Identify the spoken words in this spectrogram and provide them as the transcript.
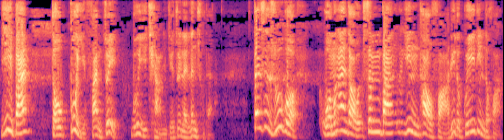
一般都不以犯罪、不以抢劫罪来认处的。但是如果我们按照申办硬套法律的规定的话，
